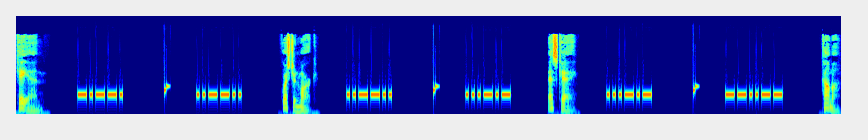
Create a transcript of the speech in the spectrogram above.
KN. Question mark. SK. Comma.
